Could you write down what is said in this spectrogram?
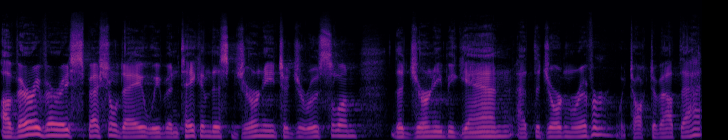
A very, very special day. We've been taking this journey to Jerusalem. The journey began at the Jordan River. We talked about that.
